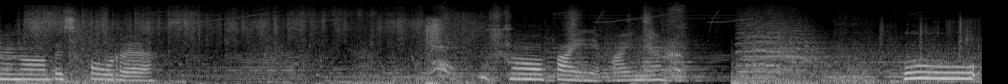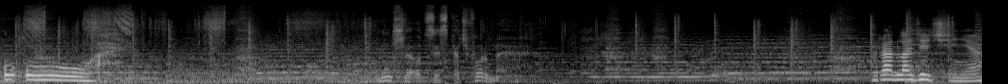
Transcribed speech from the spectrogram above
No, to jest chore. No, fajnie, fajnie. Uuu, u, u. Muszę odzyskać formę. Gra dla dzieci, nie?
